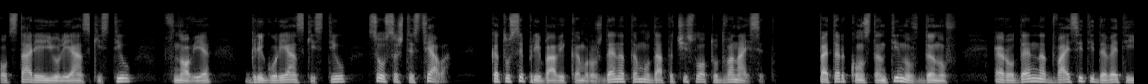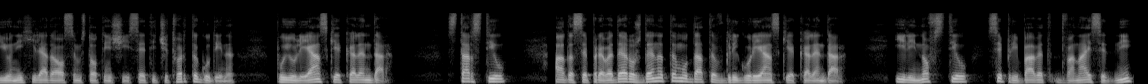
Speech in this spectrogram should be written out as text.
от стария юлиански стил в новия григориански стил, се осъществява, като се прибави към рождената му дата числото 12. Петър Константинов Дънов е роден на 29 юни 1864 г. по юлианския календар. Стар стил, а да се преведе рождената му дата в Григорианския календар или нов стил се прибавят 12 дни,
